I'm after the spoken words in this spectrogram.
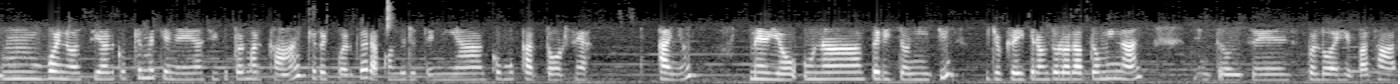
Mm, Bueno, sí, algo que me tiene así súper marcada, que recuerdo, era cuando yo tenía como 14 años, me dio una peritonitis, yo creí que era un dolor abdominal, entonces pues lo dejé pasar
